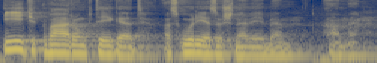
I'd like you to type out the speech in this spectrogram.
Így várunk Téged az Úr Jézus nevében. Amen.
